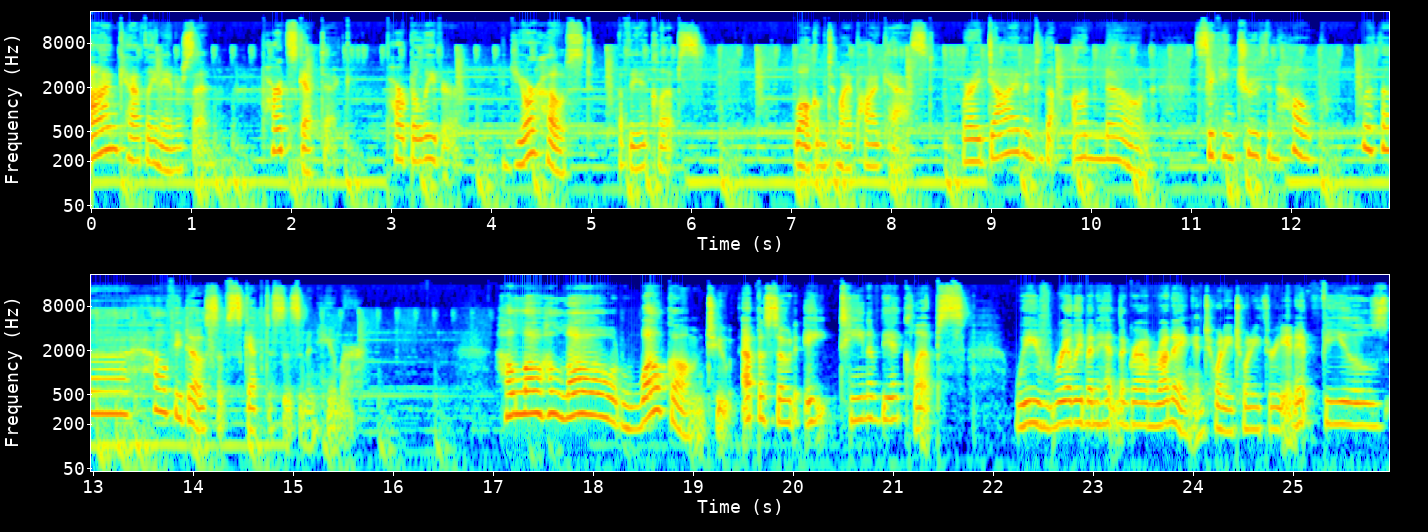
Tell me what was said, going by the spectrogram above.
I'm Kathleen Anderson, part skeptic, part believer, and your host of The Eclipse. Welcome to my podcast, where I dive into the unknown, seeking truth and hope with a healthy dose of skepticism and humor. Hello, hello, and welcome to episode 18 of The Eclipse. We've really been hitting the ground running in 2023, and it feels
